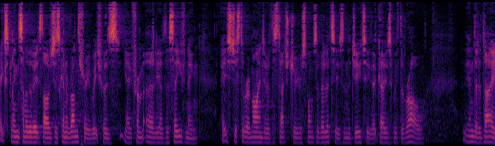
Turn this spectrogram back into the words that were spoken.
explained some of the bits that I was just going to run through, which was you know, from earlier this evening. It's just a reminder of the statutory responsibilities and the duty that goes with the role. At the end of the day,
